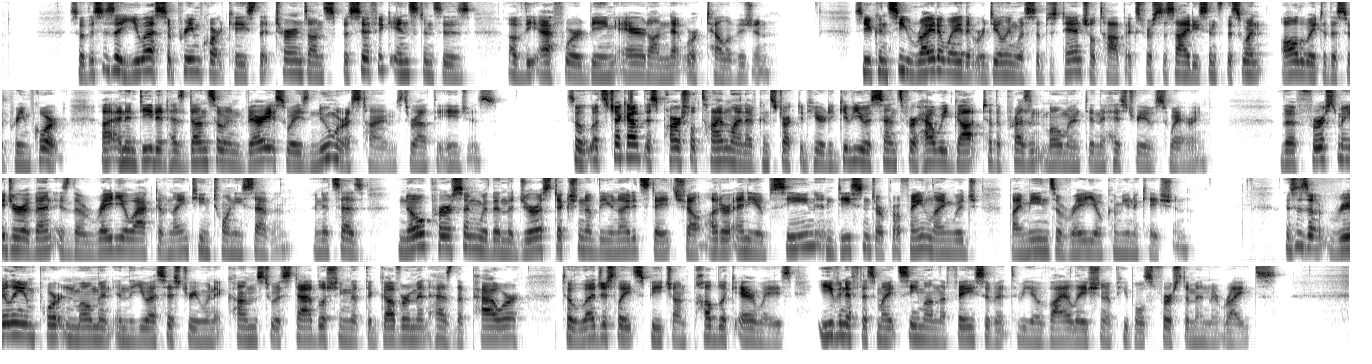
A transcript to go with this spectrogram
So this is a US Supreme Court case that turns on specific instances of the F word being aired on network television. So you can see right away that we're dealing with substantial topics for society since this went all the way to the Supreme Court, uh, and indeed it has done so in various ways numerous times throughout the ages. So let's check out this partial timeline I've constructed here to give you a sense for how we got to the present moment in the history of swearing. The first major event is the Radio Act of 1927, and it says, No person within the jurisdiction of the United States shall utter any obscene, indecent, or profane language by means of radio communication. This is a really important moment in the US history when it comes to establishing that the government has the power to legislate speech on public airways, even if this might seem on the face of it to be a violation of people's First Amendment rights.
